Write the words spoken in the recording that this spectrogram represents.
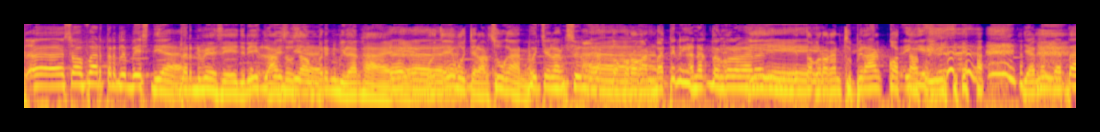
eh, so far ter the best dia. Best ya. Jadi Ter langsung dia. samperin bilang hai. Iya, eh. Bocahnya bocah langsungan. Bocah langsung Anak tongkrongan banget ini. Anak tongkrongan Iya ini. Tongkrongan supir angkot tapi. Jangan kata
